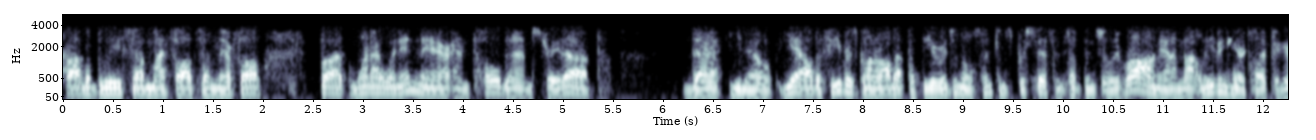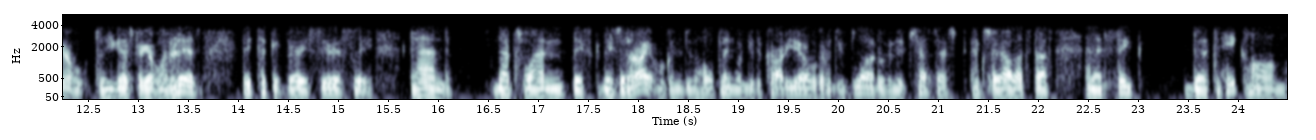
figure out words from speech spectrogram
Probably some my fault, some their fault. But when I went in there and told them straight up that, you know, yeah, all the fever's gone and all that, but the original symptoms persist and something's really wrong and I'm not leaving here till I figure out till you guys figure out what it is, they took it very seriously. And that's when they they said, all right, we're going to do the whole thing. We're going to do the cardio. We're going to do blood. We're going to do chest X-ray, all that stuff. And I think the take home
